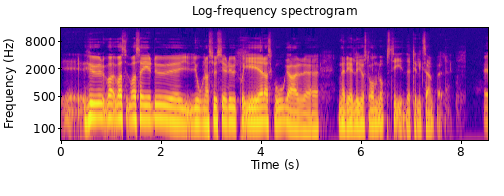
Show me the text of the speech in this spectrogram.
Eh, hur, vad, vad, vad säger du eh, Jonas, hur ser det ut på era skogar eh, när det gäller just omloppstider till exempel? Eh,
